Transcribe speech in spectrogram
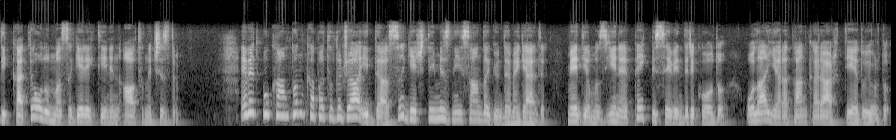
dikkatli olunması gerektiğinin altını çizdim. Evet bu kampın kapatılacağı iddiası geçtiğimiz Nisan'da gündeme geldi. Medyamız yine pek bir sevindirik oldu. Olay yaratan karar diye duyurdu.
